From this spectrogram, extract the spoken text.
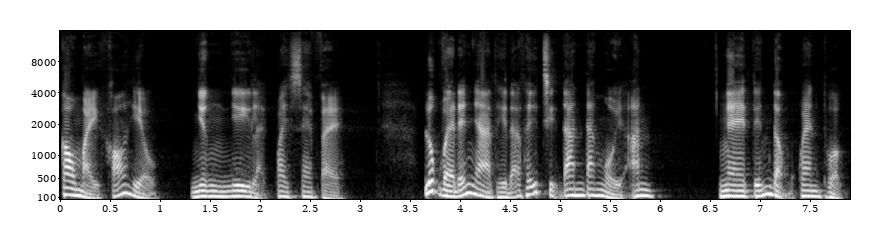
Câu mày khó hiểu. Nhưng Nhi lại quay xe về. Lúc về đến nhà thì đã thấy chị Đan đang ngồi ăn. Nghe tiếng động quen thuộc.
